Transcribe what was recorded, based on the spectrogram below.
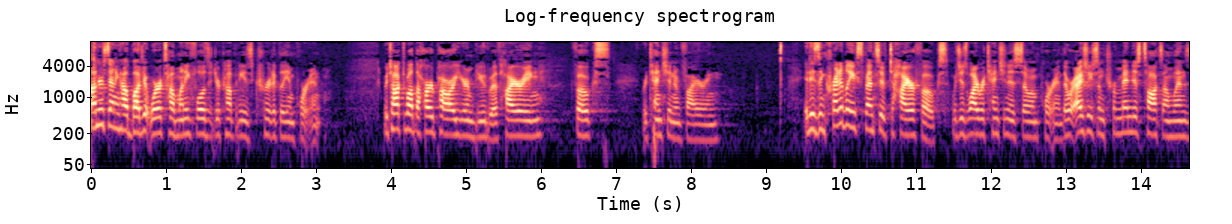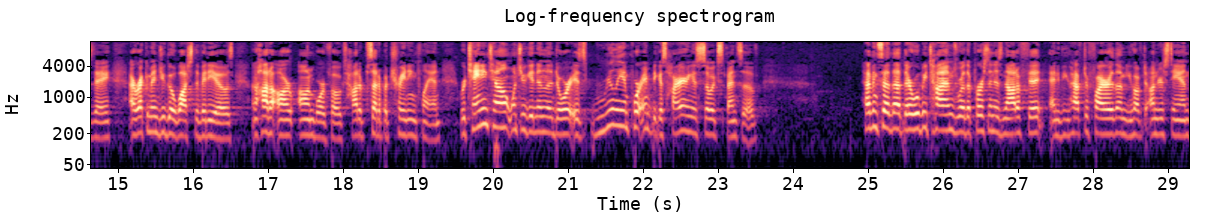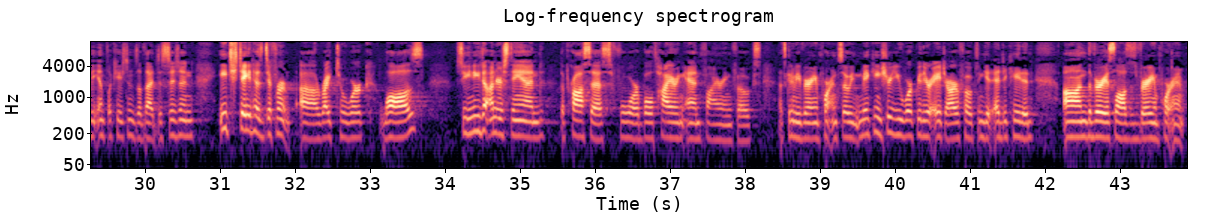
understanding how budget works, how money flows at your company is critically important. We talked about the hard power you're imbued with, hiring folks, retention, and firing. It is incredibly expensive to hire folks, which is why retention is so important. There were actually some tremendous talks on Wednesday. I recommend you go watch the videos on how to onboard folks, how to set up a training plan. Retaining talent once you get in the door is really important because hiring is so expensive. Having said that, there will be times where the person is not a fit, and if you have to fire them, you have to understand the implications of that decision. Each state has different uh, right to work laws, so you need to understand the process for both hiring and firing folks. That's going to be very important. So making sure you work with your HR folks and get educated on the various laws is very important.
